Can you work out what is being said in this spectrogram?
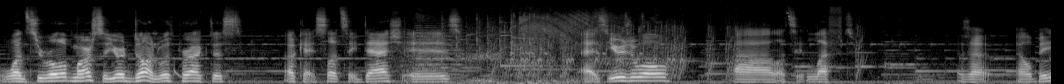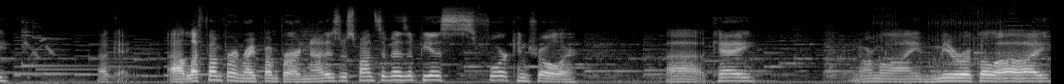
Once you roll up Marcy, you're done with practice. Okay, so let's see. Dash is as usual. Uh, let's see. Left. Is that LB? Okay. Uh, left bumper and right bumper are not as responsive as a PS4 controller. Uh, okay. Normal eye. Miracle eye.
